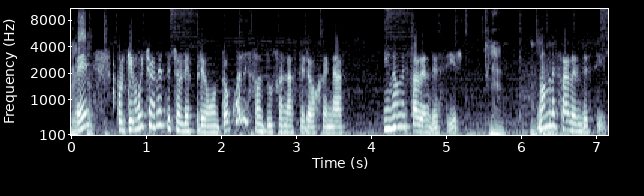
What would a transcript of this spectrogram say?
¿eh? Exacto. Porque muchas veces yo les pregunto, ¿cuáles son tus zonas erógenas? Y no me saben decir, no me saben decir.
